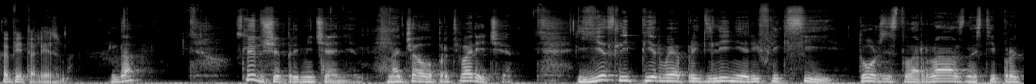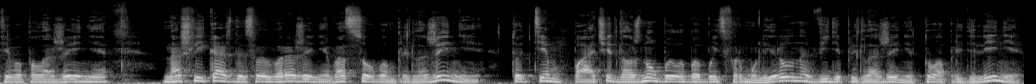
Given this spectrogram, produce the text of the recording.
капитализма. Да. Следующее примечание. Начало противоречия. Если первое определение рефлексии, тождество, разности, противоположения нашли каждое свое выражение в особом предложении, то тем паче должно было бы быть сформулировано в виде предложения то определение,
